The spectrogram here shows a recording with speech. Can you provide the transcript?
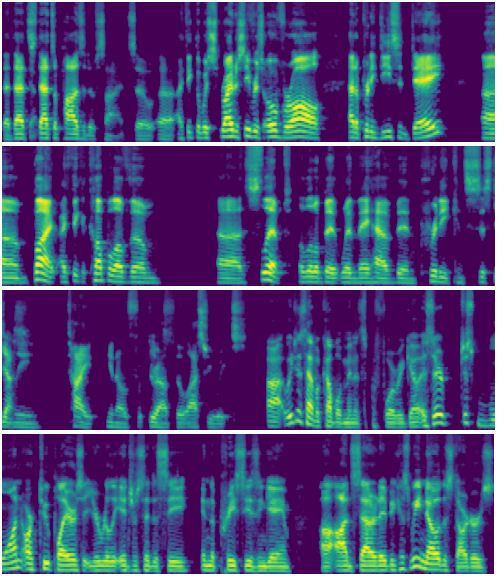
That that's Yeah. that's a positive sign. So uh, I think the wide receivers overall had a pretty decent day, um, but I think a couple of them uh, slipped a little bit when they have been pretty consistently tight. You know, f- throughout Yes. the last few weeks. Uh, we just have a couple of minutes before we go. Is there just one or two players that you're really interested to see in the preseason game uh, on Saturday? Because we know the starters,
